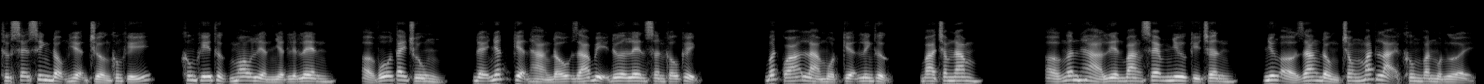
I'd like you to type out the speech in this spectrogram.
thực sẽ sinh động hiện trường không khí, không khí thực mau liền nhiệt liệt lên, ở vỗ tay chung, đệ nhất kiện hàng đấu giá bị đưa lên sân khấu kịch. Bất quá là một kiện linh thực, 300 năm. Ở Ngân Hà Liên bang xem như kỳ chân, nhưng ở Giang Đồng trong mắt lại không văn một người,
